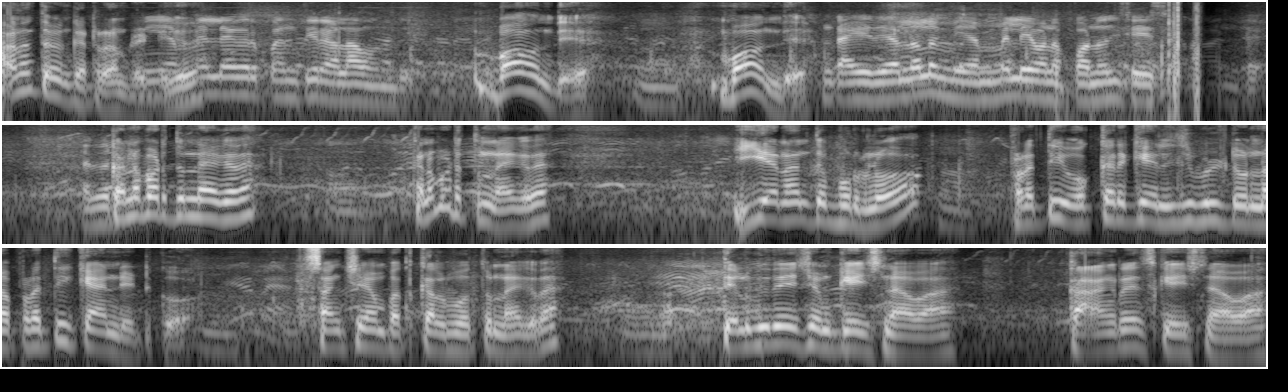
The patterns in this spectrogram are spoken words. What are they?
అనంత వెంకటరామరెడ్డి? ఎమ్మెల్యే గారి పనితీరు ఎలా ఉంది? బాగుంది. బాగుంది. అంటే ఐదేళ్ళలో మీ ఎమ్మెల్యే ఏమైనా పనులు చేశారా అంటే? కనబడుతున్నాయి కదా? కనబడుతున్నాయి కదా? ఈ అనంతపూర్లో ప్రతి ఒక్కరికి ఎలిజిబిలిటీ ఉన్న ప్రతి క్యాండిడేట్కు సంక్షేమ పథకాలు పోతున్నాయి కదా. తెలుగుదేశంకి వేసినావా కాంగ్రెస్కి వేసినావా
